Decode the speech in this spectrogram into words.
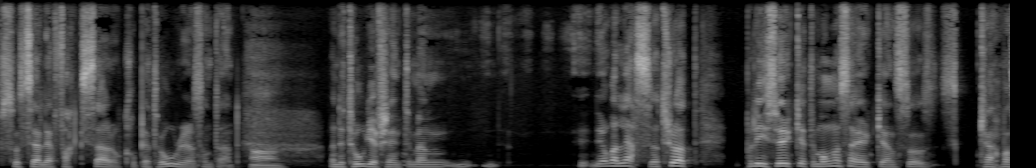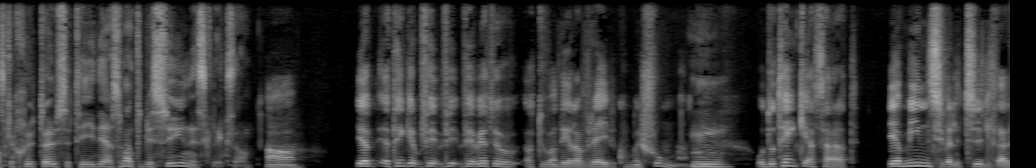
så sälja faxar och kopiatorer och sånt där. Ja. Men det tog jag för sig inte. Men jag var ledsen. Jag tror att polisyrket, i många sådana yrken, så kanske man ska skjuta ut sig tidigare så man inte blir cynisk liksom. Ja. Jag, jag tänker, för, för, jag vet ju att du var en del av Rave-kommissionen. Mm. Och då tänker jag så här att jag minns ju väldigt tydligt att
